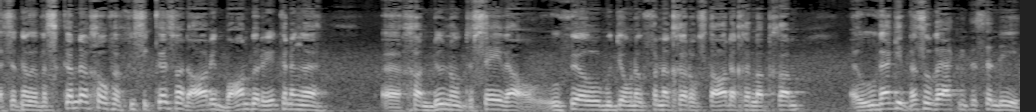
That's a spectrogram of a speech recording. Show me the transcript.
Is dit nou 'n wiskundige of 'n fisikus wat daardie baanberekeninge uh gaan doen om te sê wel, hoeveel moet jy nou vinniger of stadiger laat gaan? Uh, hoe werk die wisselwerking tussen die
